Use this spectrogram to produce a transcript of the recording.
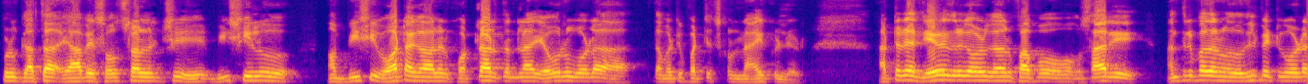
ఇప్పుడు గత యాభై సంవత్సరాల నుంచి బీసీలు మా బీసీ ఓటా కావాలని కొట్లాడుతున్నా ఎవరు కూడా ఇంత మట్టి పట్టించుకున్న నాయకుడు లేడు. అట్టనే దేవేంద్ర గౌడ్ గారు పాపం ఒకసారి మంత్రి పదవిని వదిలిపెట్టి కూడా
